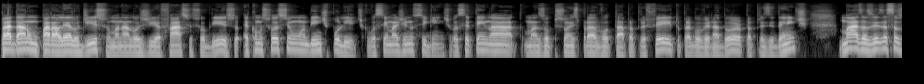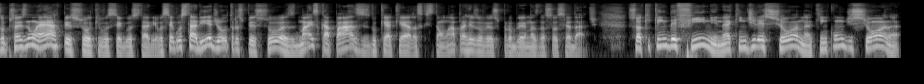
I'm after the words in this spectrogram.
para dar um paralelo disso, uma analogia fácil sobre isso, é como se fosse um ambiente político. Você imagina o seguinte: você tem lá umas opções para votar para prefeito, para governador, para presidente, mas às vezes essas opções não é a pessoa que você gostaria. Você gostaria de outras pessoas mais capazes do que aquelas que estão lá para resolver os problemas da sociedade. Só que quem define, né, quem direciona, quem condiciona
